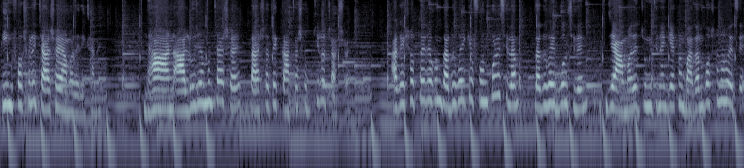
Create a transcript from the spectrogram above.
তিন ফসলি চাষ হয় আমাদের এখানে। ধান, আলু যেমন চাষ হয়, তার সাথে কাঁচা সবজিরও চাষ হয়। আগের সপ্তাহে যখন দাদুভাইকে ফোন করেছিলাম, দাদুভাই বলছিলেন যে, আমাদের জমিতে নাকি এখন বাদাম বসানো হয়েছে,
